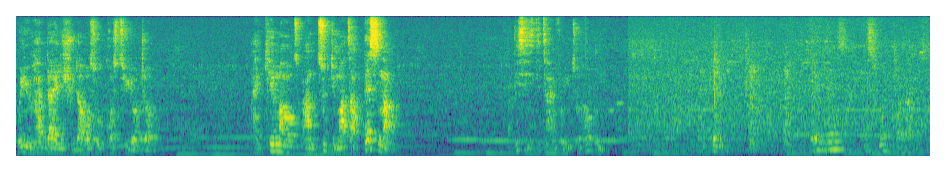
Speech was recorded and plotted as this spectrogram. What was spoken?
When you had that issue that also cost you your job. I came out and took the matter personal. This is the time for you to help me. My king, evidence is well pronounced.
